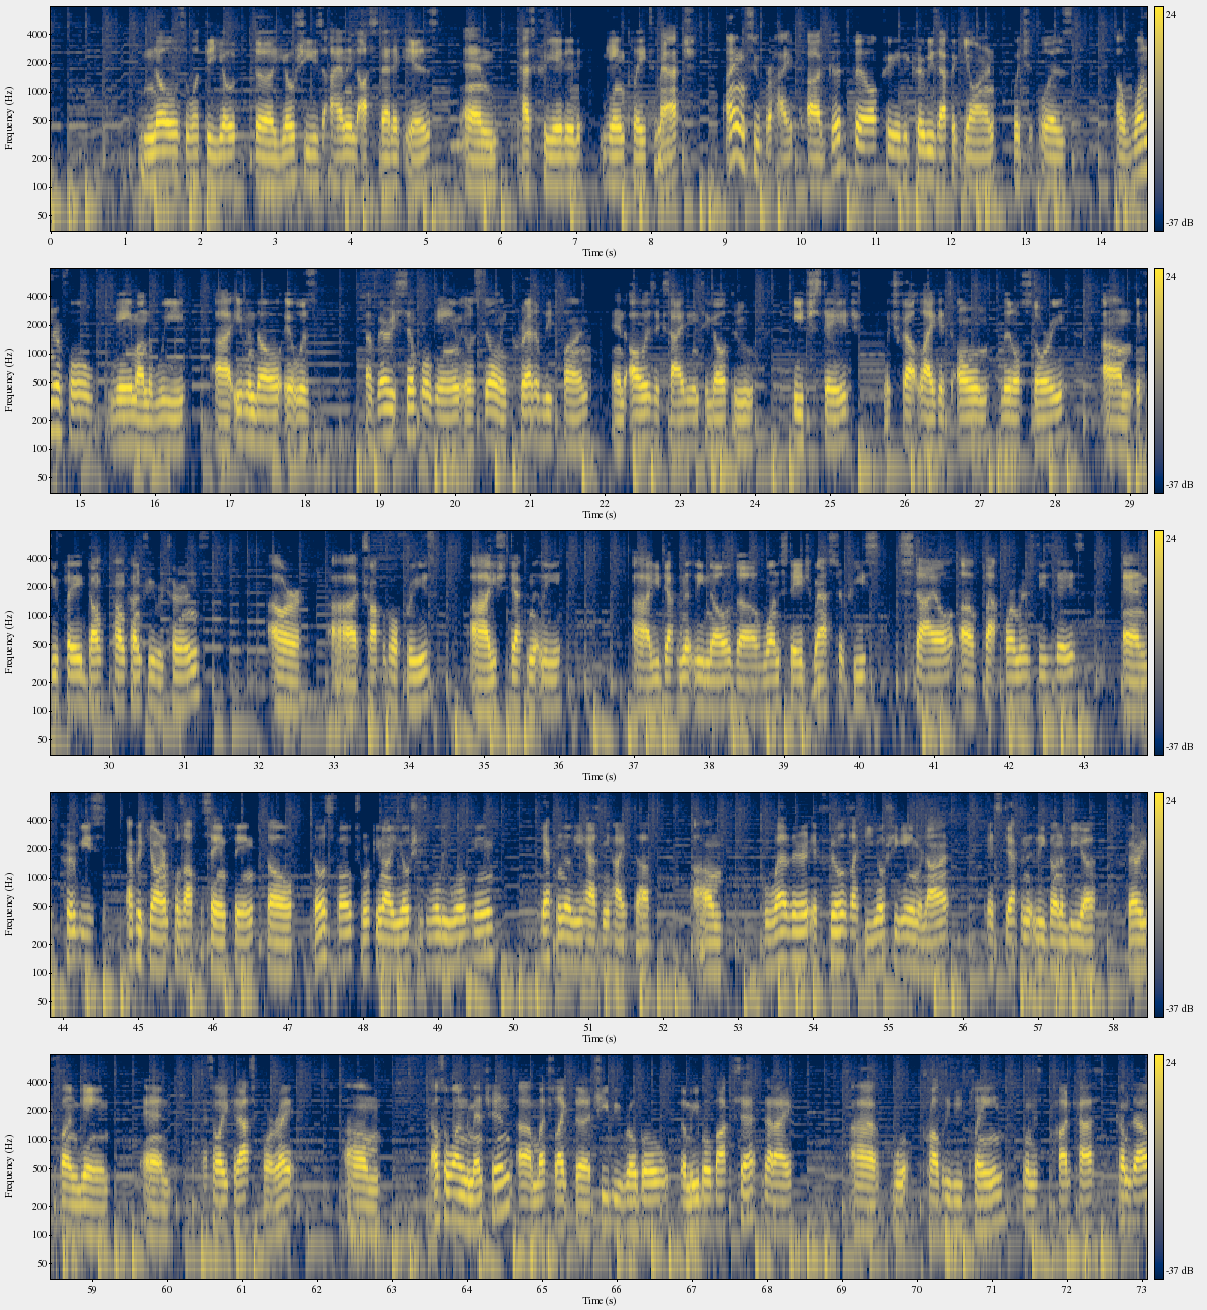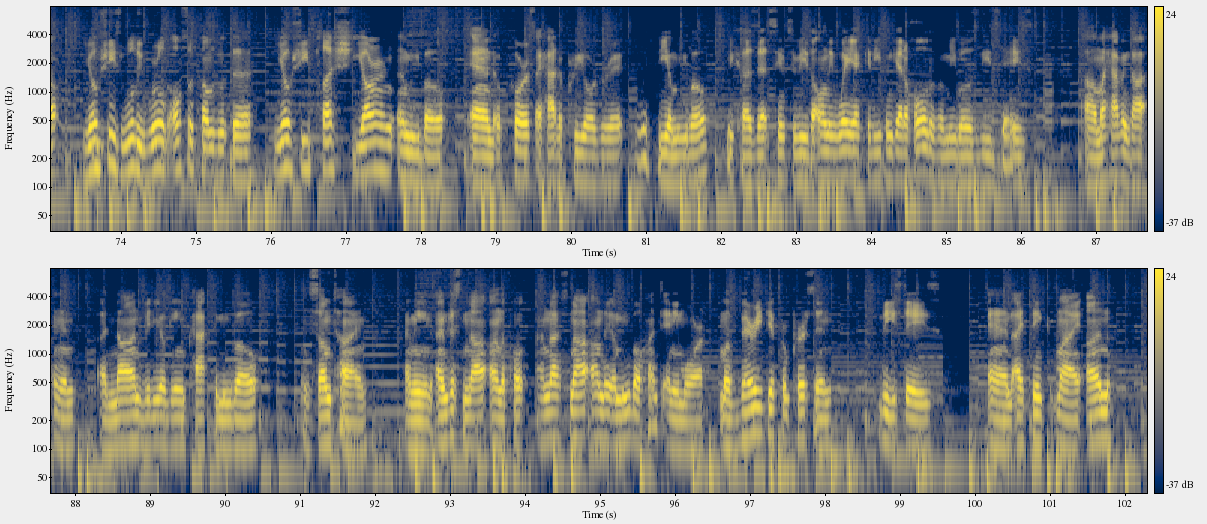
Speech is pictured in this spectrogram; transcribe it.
knows what the Yo- the Yoshi's Island aesthetic is and has created gameplay to match. I am super hyped. Uh, Good-Feel created Kirby's Epic Yarn, which was a wonderful game on the Wii. Uh, even though it was a very simple game, it was still incredibly fun and always exciting to go through each stage, which felt like its own little story. Um, if you've played Donkey Kong Country Returns or uh, Tropical Freeze, uh, you should definitely uh, you definitely know the one stage masterpiece style of platformers these days, and Kirby's Epic Yarn pulls off the same thing. So those folks working on Yoshi's Woolly World game definitely has me hyped up. Um, whether it feels like a Yoshi game or not, it's definitely going to be a very fun game, and that's all you could ask for, right? Um, I also wanted to mention, uh, much like the Chibi Robo Amiibo box set that I uh, will probably be playing when this podcast comes out, Yoshi's Woolly World also comes with the Yoshi Plush Yarn Amiibo. And of course, I had to pre order it with the Amiibo because that seems to be the only way I could even get a hold of Amiibos these days. Um, I haven't gotten a non video game packed Amiibo in some time. I mean, I'm just not on the po- I'm not not on the amiibo hunt anymore. I'm a very different person these days, and I think my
